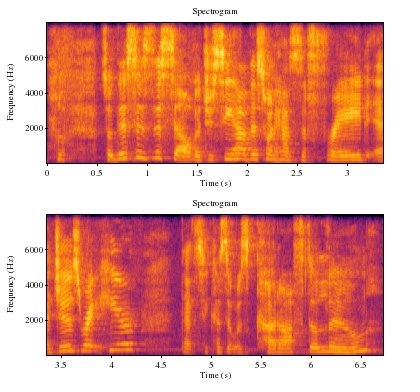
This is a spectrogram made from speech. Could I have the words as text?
so this is the selvage. You see how this one has the frayed edges right here? That's because it was cut off the loom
